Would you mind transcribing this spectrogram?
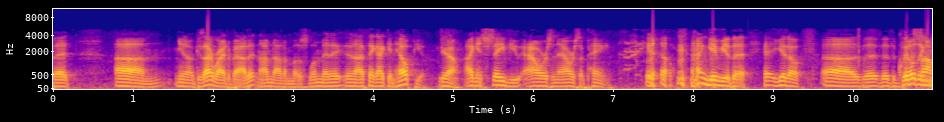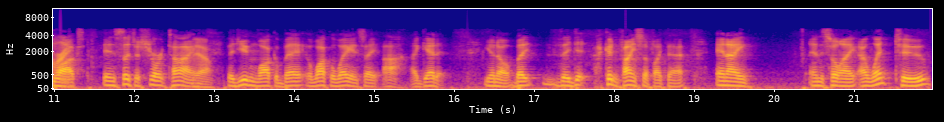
but um, you know, because I write about it, and I'm not a Muslim, and, it, and I think I can help you. Yeah. I can save you hours and hours of pain. You know, I can give you the you know uh, the the, the building summary. blocks in such a short time Yeah. that you can walk away walk away and say ah I get it. You know, but they did. I couldn't find stuff like that, and I and so I, I went to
